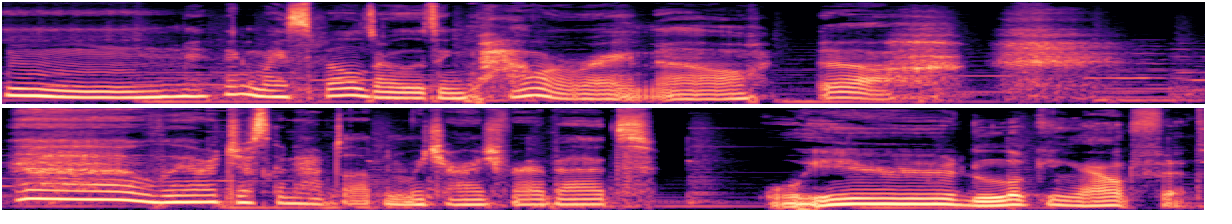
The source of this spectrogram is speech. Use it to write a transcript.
Hmm, I think my spells are losing power right now. Ugh. We're just gonna have to let them recharge for a bit. Weird looking outfit.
